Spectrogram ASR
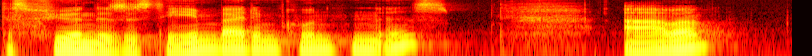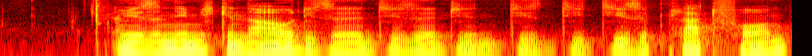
das führende System bei dem Kunden ist. Aber Wir sind nämlich genau diese, diese, die, die, die, diese Plattform,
